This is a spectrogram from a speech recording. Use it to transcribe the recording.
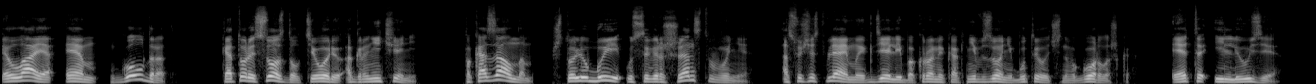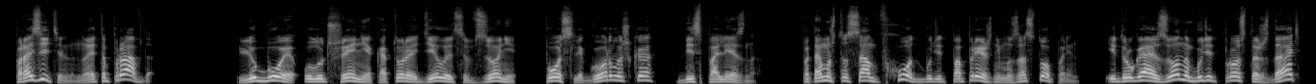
Элая М. Голдрат, который создал теорию ограничений, показал нам, что любые усовершенствования, осуществляемые где-либо, кроме как не в зоне бутылочного горлышка, это иллюзия. Поразительно, но это правда. Любое улучшение, которое делается в зоне после горлышка, бесполезно, потому что сам вход будет по-прежнему застопорен, и другая зона будет просто ждать,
